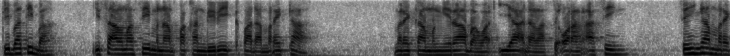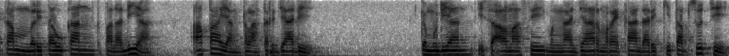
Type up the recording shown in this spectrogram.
Tiba-tiba, Isa Al-Masih menampakkan diri kepada mereka. Mereka mengira bahwa ia adalah seorang asing, sehingga mereka memberitahukan kepada dia apa yang telah terjadi. Kemudian Isa Al-Masih mengajar mereka dari kitab suci.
